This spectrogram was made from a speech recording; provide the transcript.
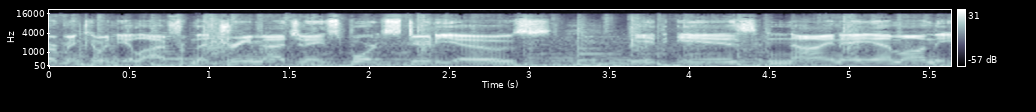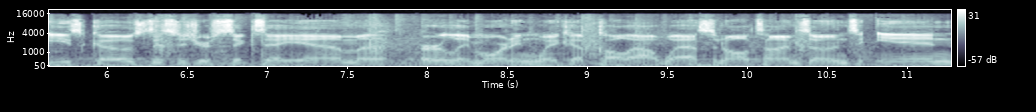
Workman coming to you live from the Dream Imaginate Sports Studios. It is 9 a.m. on the East Coast. This is your 6 a.m. early morning wake up call out west and all time zones in,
